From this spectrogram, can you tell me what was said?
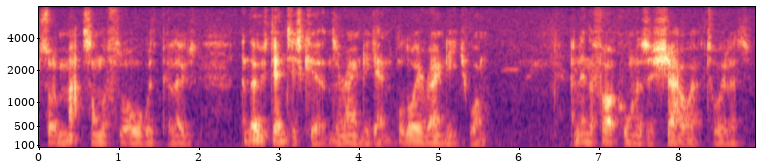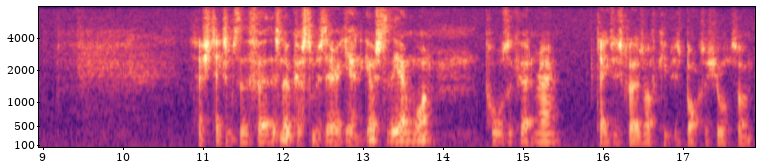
sort of mats on the floor with pillows. And those dentist curtains around again all the way around each one. And in the far corner is a shower toilet so she takes him to the third there's no customers there again. Goes to the M1 pulls the curtain round takes his clothes off keeps his boxer shorts on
